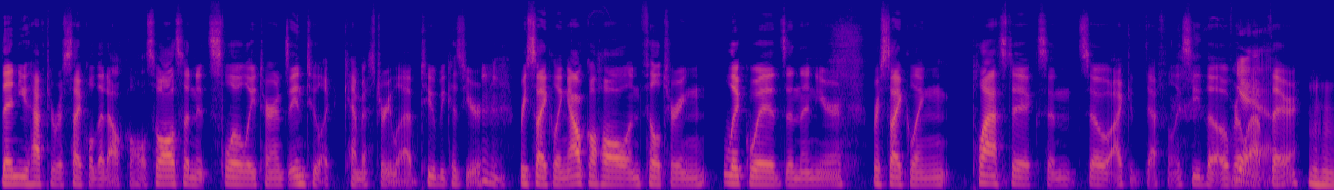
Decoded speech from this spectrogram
then you have to recycle that alcohol. So all of a sudden it slowly turns into like a chemistry lab too because you're Mhm. recycling alcohol and filtering liquids and then you're recycling plastics and so I could definitely see the overlap Yeah. there. Mm-hmm.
